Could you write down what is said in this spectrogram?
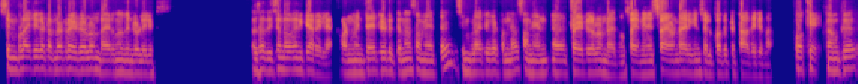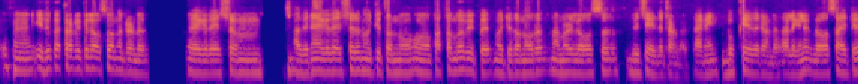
സിമ്പിൾ ആയിട്ട് കിട്ടേണ്ട ട്രേഡുകൾ ഉണ്ടായിരുന്നു ഇതിന്റെ ഉള്ളിൽ ശ്രദ്ധിച്ചിട്ടുണ്ടോ എന്ന് എനിക്കറിയില്ല. വൺ മിനിറ്റ് ആയിട്ട് എടുക്കുന്ന സമയത്ത് സിമ്പിൾ ആയിട്ട് കിട്ടേണ്ട സമയം ട്രേഡുകൾ ഉണ്ടായിരുന്നു. ഫൈവ് മിനിറ്റ്സ് ആയതുകൊണ്ടായിരിക്കും ചിലപ്പോൾ അത് കിട്ടാതിരുന്നത്. ഓക്കെ നമുക്ക് ഇതിപ്പോ എത്ര പിപ്പ് ലോസ് വന്നിട്ടുണ്ട്? ഏകദേശം അതിന് ഏകദേശം ഒരു നൂറ്റി തൊണ്ണൂ പത്തൊമ്പത് പിപ്പ് നൂറ്റി തൊണ്ണൂറ് നമ്മൾ ലോസ് ഇത് ചെയ്തിട്ടുണ്ട്. അതിന് ബുക്ക് ചെയ്തിട്ടുണ്ട്. അല്ലെങ്കിൽ ലോസ് ആയിട്ട്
